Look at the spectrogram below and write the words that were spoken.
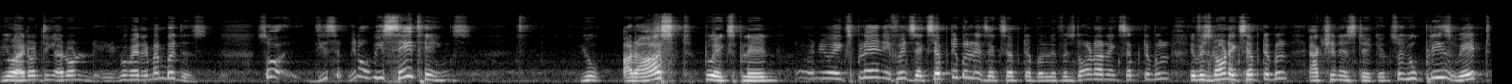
You, I don't think, I don't, you may remember this. So, this, you know, we say things, you are asked to explain. You explain, if it's acceptable, it's acceptable. If it's not unacceptable, if it's not acceptable, action is taken. So, you please wait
